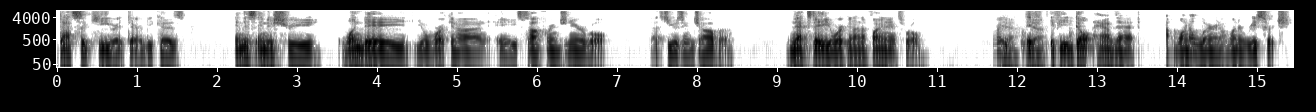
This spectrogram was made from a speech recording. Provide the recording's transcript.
That's the key right there because in this industry one day you're working on a software engineer role that's using java. Next day you're working on a finance role right? Yeah, if yeah. if you don't have that, I want to learn, I want to research,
